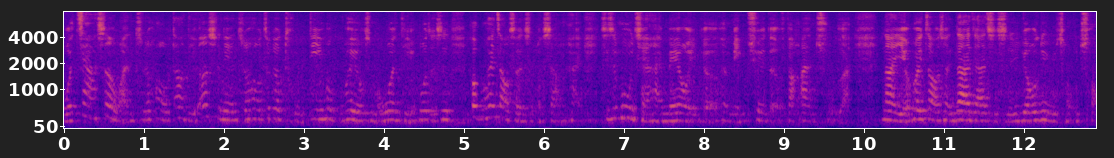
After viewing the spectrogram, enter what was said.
我架设完之后，到底二十年之后这个土地会不会有什么问题，或者是会不会造成什么伤害？其实目前还没有一个很明确的方案出来，那也会造成大家其实忧虑重重。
